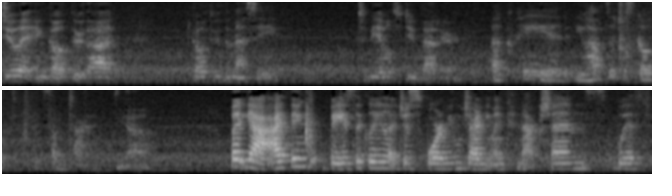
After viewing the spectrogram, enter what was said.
do it and go through that, go through the messy, to be able to do better. Agreed. You have to just go through it sometimes. Yeah. But yeah, I think basically like just forming genuine connections with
